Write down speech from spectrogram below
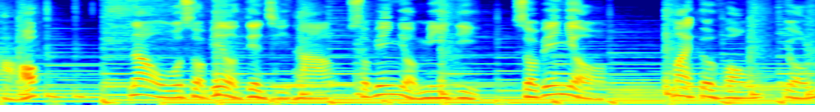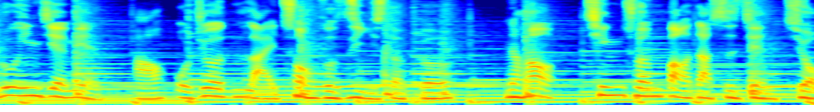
好，那我手边有电吉他，手边有 MIDI，手边有麦克风，有录音界面。好，我就来创作自己的歌，然后青春爆炸事件就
